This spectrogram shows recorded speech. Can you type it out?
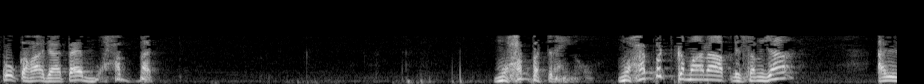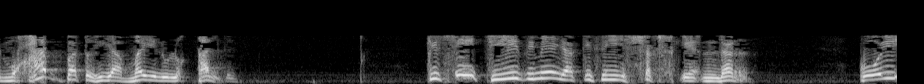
کو کہا جاتا ہے محبت۔ محبت نہیں ہو۔ محبت کا معنی آپ نے سمجھا، المحبت یا میل القلب۔ کسی چیز میں یا کسی شخص کے اندر کوئی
